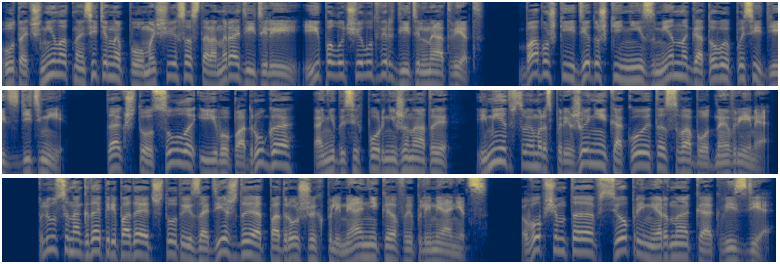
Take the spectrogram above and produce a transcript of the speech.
Уточнил относительно помощи со стороны родителей и получил утвердительный ответ. Бабушки и дедушки неизменно готовы посидеть с детьми. Так что Сула и его подруга, они до сих пор не женаты, имеет в своем распоряжении какое-то свободное время. Плюс иногда перепадает что-то из одежды от подросших племянников и племянниц. В общем-то, все примерно как везде.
